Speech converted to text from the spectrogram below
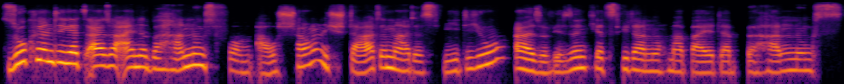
So könnte jetzt also eine Behandlungsform ausschauen. Ich starte mal das Video. Also wir sind jetzt wieder nochmal bei der Behandlungs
